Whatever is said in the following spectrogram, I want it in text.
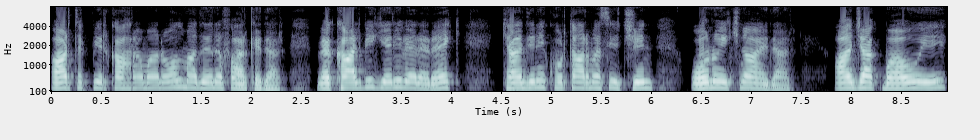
artık bir kahraman olmadığını fark eder ve kalbi geri vererek kendini kurtarması için onu ikna eder. Ancak Maui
